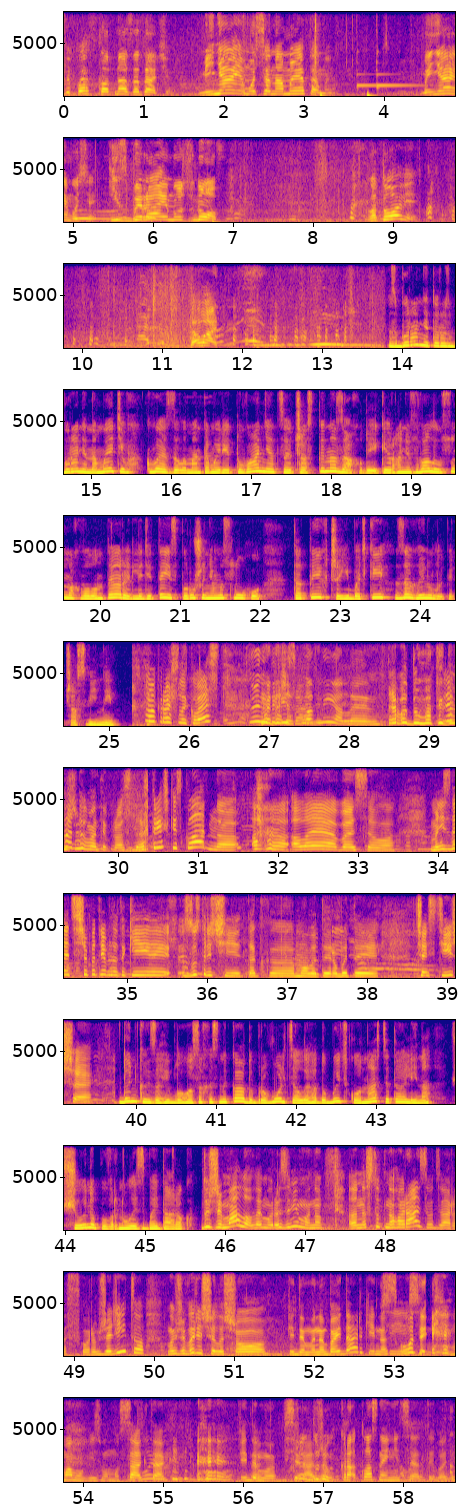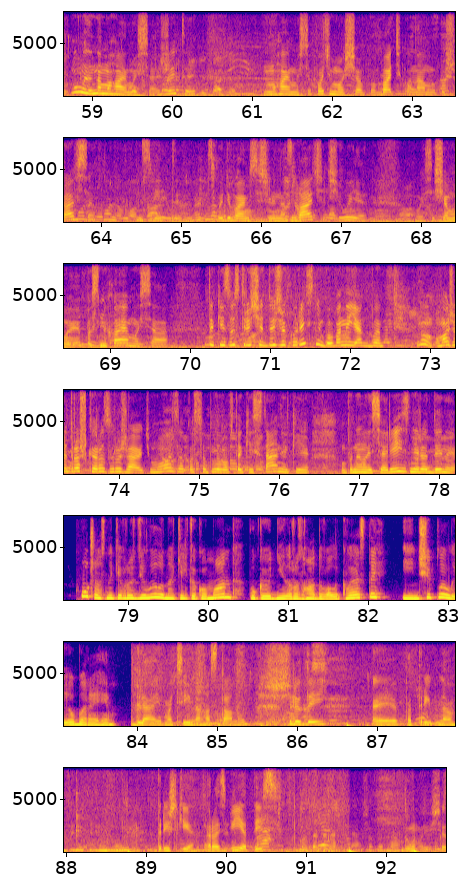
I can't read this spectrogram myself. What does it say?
Тепер складна задача. Міняємося наметами, міняємося і збираємо знов. Готові? Давайте. Збирання та розбирання наметів, квест з елементами рятування це частина заходу, який організували у Сумах волонтери для дітей з порушеннями слуху та тих, чиї батьки загинули під час війни. Ми пройшли квест. Він не такий складний, але треба думати Треба дуже. думати просто. Трішки складно, але весело. Мені здається, що потрібно такі зустрічі, так е, мовити, робити частіше. Доньки загиблого захисника, добровольця Олега Добицького, Настя та Аліна щойно повернулись з байдарок. Дуже мало, але ми розуміємо. Ну е, наступного разу, от зараз скоро вже літо. Ми вже вирішили, що підемо на байдарки, на скоти. Маму візьмемо з Так, собою. так. Підемо всі Це разом. дуже класна ініціатива. Ну, ми намагаємося жити, намагаємося, хочемо, щоб батько нами пишався звідти. Сподіваємося, що він нас бачить, чує. І ще ми посміхаємося. Такі зустрічі дуже корисні, бо вони якби ну може трошки розгружають мозок, особливо в такий стан, які опинилися різні родини. Учасників розділили на кілька команд, поки одні розгадували квести, інші плели обереги. для емоційного стану людей е, потрібно трішки розвіятись. Думаю, що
